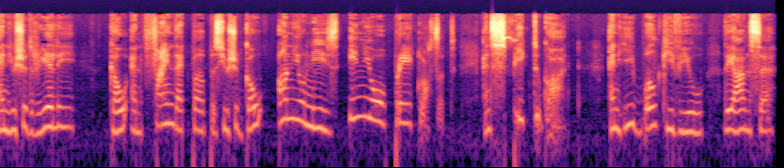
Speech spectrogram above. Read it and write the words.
and you should really go and find that purpose. You should go on your knees in your prayer closet and speak to God and he will give you the answer.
